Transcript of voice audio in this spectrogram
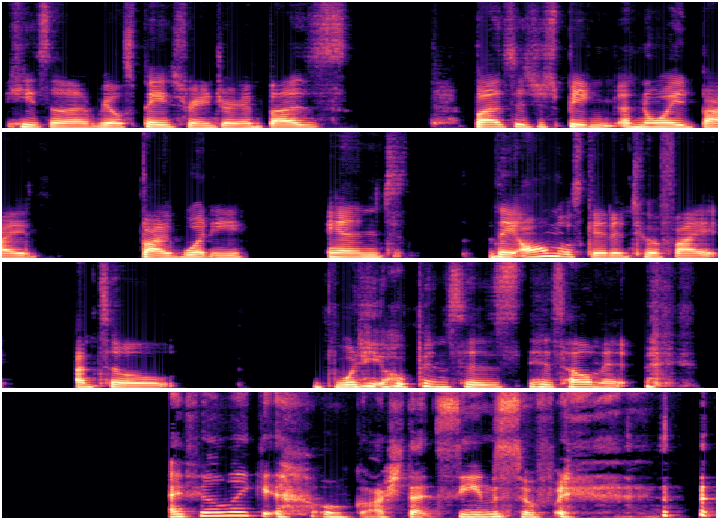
he's a real space ranger and buzz buzz is just being annoyed by by woody and they almost get into a fight until woody opens his his helmet I feel like, oh gosh, that scene is so funny.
